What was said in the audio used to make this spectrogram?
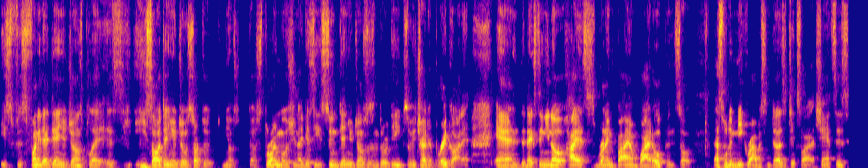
it's, it's funny that Daniel Jones play is he, he, saw Daniel Jones start to you know throwing motion. I guess he assumed Daniel Jones was in throw deep, so he tried to break on it. And the next thing you know, Hyatt's running by him wide open. So that's what Amik Robinson does. He takes a lot of chances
